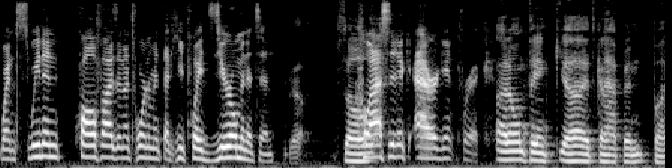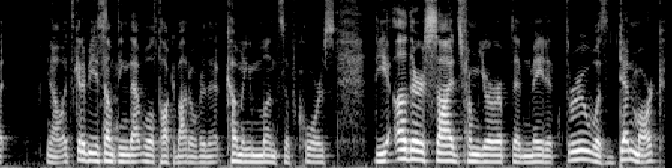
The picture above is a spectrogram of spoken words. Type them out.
when Sweden qualifies in a tournament that he played zero minutes in. Yeah. So Classic arrogant prick. I don't think uh, it's gonna happen, but you know it's gonna be something that we'll talk about over the coming months, of course. The other sides from Europe that made it through was Denmark,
